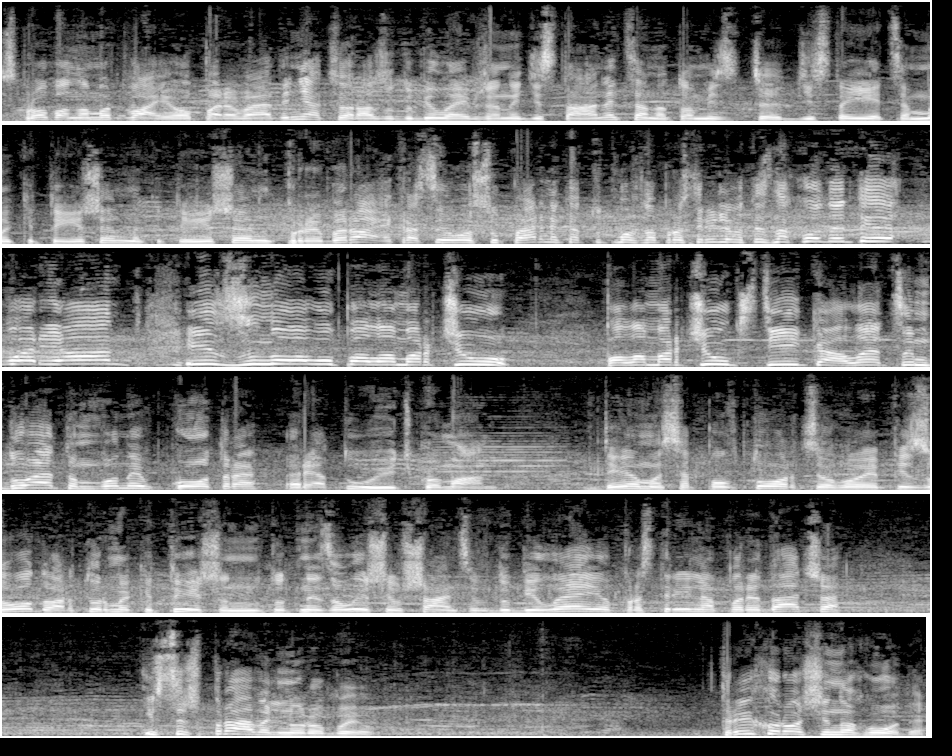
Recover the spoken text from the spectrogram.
Спроба номер два його переведення. Цього разу Дубілей вже не дістанеться. Натомість е, дістається Микитишин. Микитишин прибирає красивого суперника. Тут можна прострілювати, знаходити варіант. І знову Паламарчук. Паламарчук стійка, але цим дуетом вони вкотре рятують команду. Дивимося повтор цього епізоду. Артур Микитишин ну, тут не залишив шансів Дубілею. Прострільна передача. І все ж правильно робив. Три хороші нагоди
